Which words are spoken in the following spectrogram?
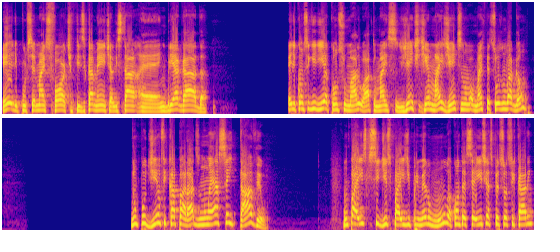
ele, por ser mais forte fisicamente, ela está é, embriagada ele conseguiria consumar o ato, mas, gente, tinha mais gente, mais pessoas no vagão. Não podiam ficar parados, não é aceitável. Um país que se diz país de primeiro mundo, acontecer isso e as pessoas ficarem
